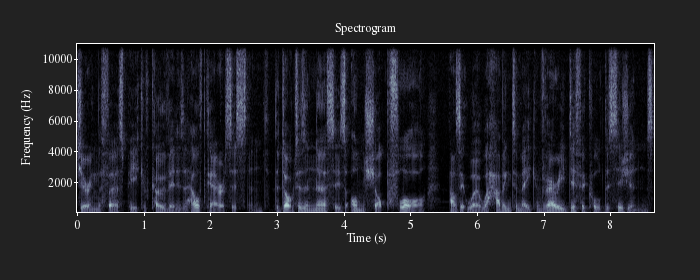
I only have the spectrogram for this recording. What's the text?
during the first peak of COVID as a healthcare assistant, the doctors and nurses on shop floor, as it were, were having to make very difficult decisions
